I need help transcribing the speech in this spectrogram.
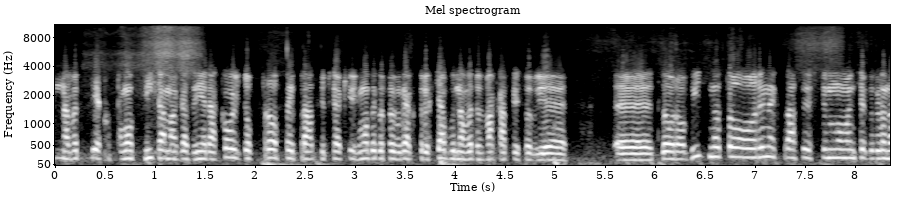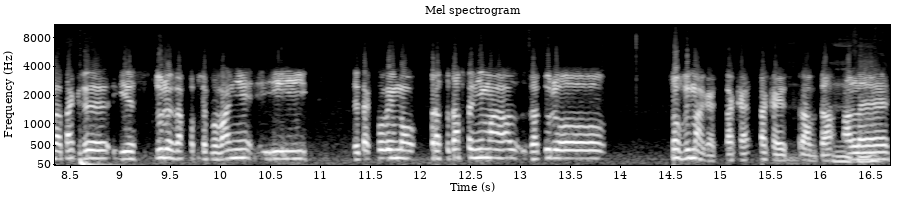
nawet jako pomocnika magazyniera, kogoś do prostej pracy, czy jakiegoś młodego człowieka, który chciałby nawet w wakacje sobie dorobić, no to rynek pracy w tym momencie wygląda tak, że jest duże zapotrzebowanie i, że tak powiem, no, pracodawca nie ma za dużo co wymagać, taka, taka jest prawda, ale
